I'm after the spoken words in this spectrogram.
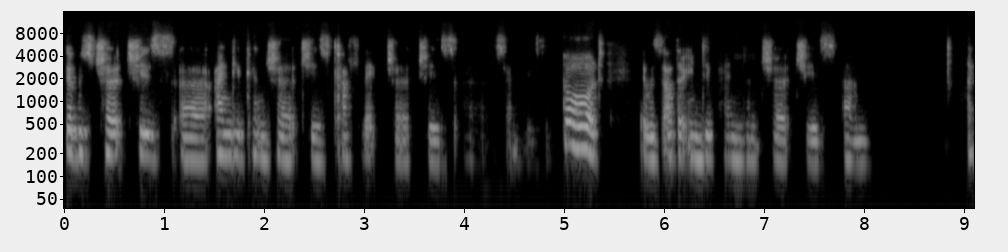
there was churches, uh, Anglican churches, Catholic churches, uh, Assemblies of God. There was other independent churches. Um, I,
